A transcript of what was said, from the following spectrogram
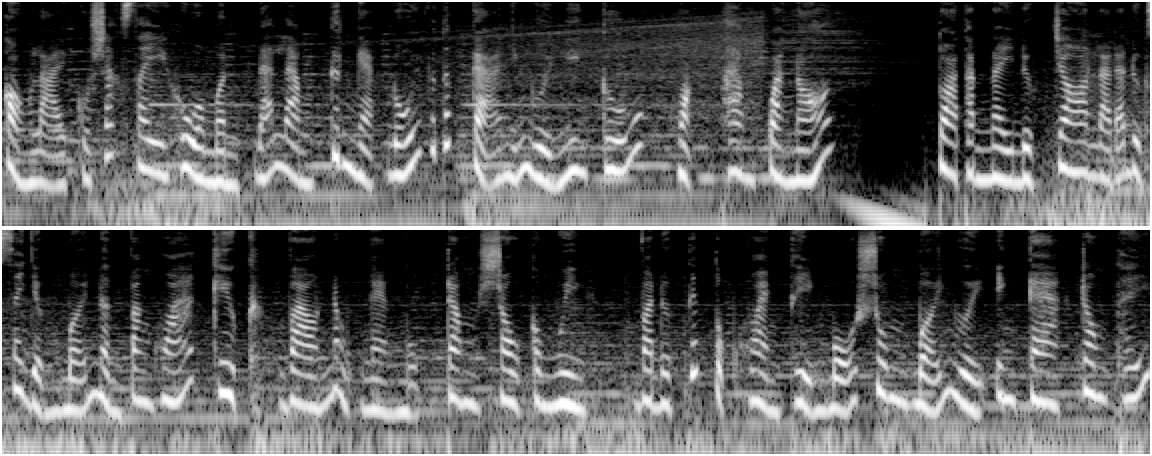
còn lại của xác xây hùa mình đã làm kinh ngạc đối với tất cả những người nghiên cứu hoặc tham quan nó. Tòa thành này được cho là đã được xây dựng bởi nền văn hóa Kilk vào năm 1100 sau công nguyên và được tiếp tục hoàn thiện bổ sung bởi người Inca trong thế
